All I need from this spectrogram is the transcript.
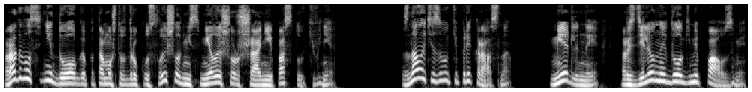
Радовался недолго, потому что вдруг услышал несмелое шуршание и постукивание. Знал эти звуки прекрасно. Медленные, разделенные долгими паузами.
